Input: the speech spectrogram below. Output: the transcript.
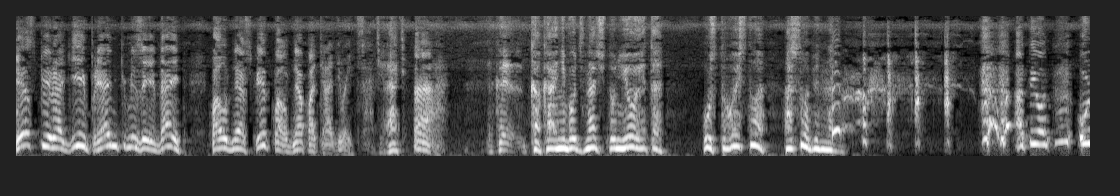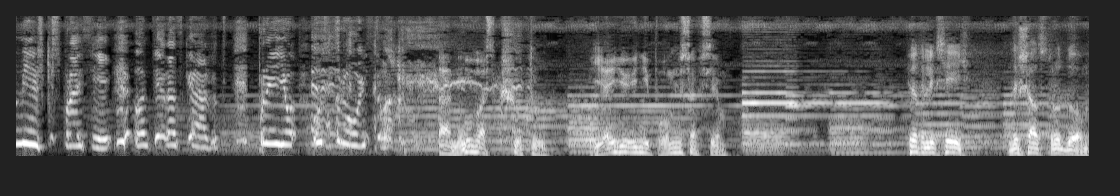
Ест пироги и пряниками заедает. Полдня спит, полдня потягивается. Дядь, А, так, э, какая-нибудь, значит, у нее это устройство особенное? а ты он у Мишки спроси, он тебе расскажет про ее устройство. А ну вас к шуту. Я ее и не помню совсем. Петр Алексеевич дышал с трудом.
